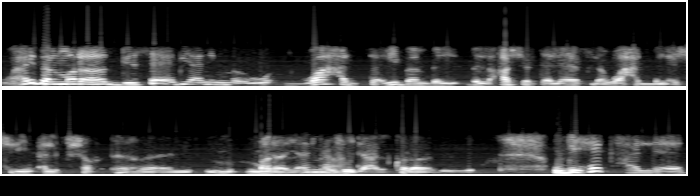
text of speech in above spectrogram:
وهيدا المرض بيصاب يعني واحد تقريبا بال بال 10000 لواحد بال 20000 شخ... آه، مرة يعني. موجودة على الكرة. الأرضية وبهيك حالات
